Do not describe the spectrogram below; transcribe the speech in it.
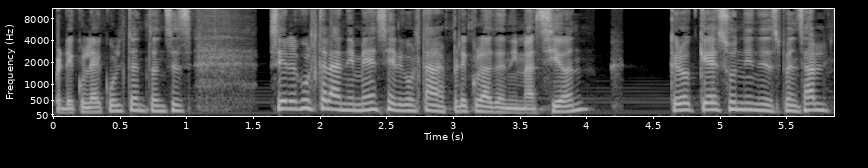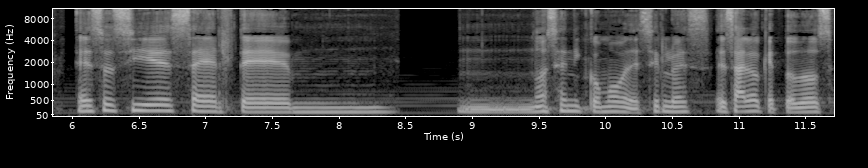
película de culto. Entonces, si le gusta el anime, si le gustan las películas de animación, creo que es un indispensable. Eso sí es el de... mm, No sé ni cómo decirlo, es, es algo que todos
